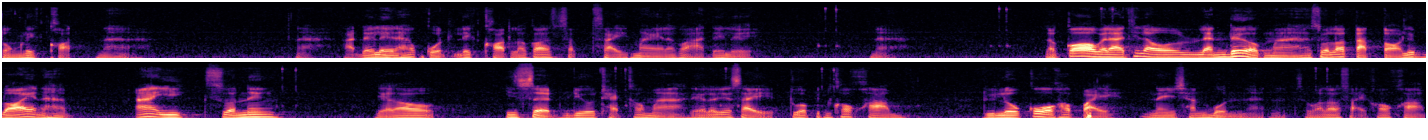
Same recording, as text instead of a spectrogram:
ตรง Record นะนะอัดได้เลยนะครับกด Record แล้วก็ใส่ไมค์แล้วก็อัดได้เลย ก็เวลาที่เราเรนเดอร์ออกมา ส่วนเราตัดต่อเรียบร้อยนะครับ อ่าอีกส่วนหนึ่งเดี๋ยวเรา insert video tag เข้ามา เดี๋ยวเราจะใส่ตัวเป็นข้อความหรือโลโก้เข้าไปในชั้นบนนะสมมติว่าเราใส่ข้อความ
